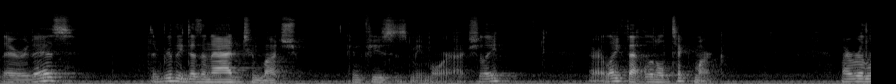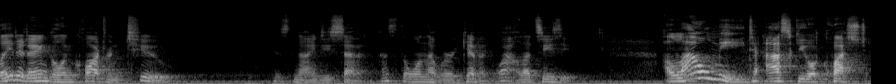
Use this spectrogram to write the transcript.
There it is. It really doesn't add too much. Confuses me more, actually. I like that little tick mark. My related angle in quadrant 2 is 97. That's the one that we're given. Wow, that's easy. Allow me to ask you a question.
